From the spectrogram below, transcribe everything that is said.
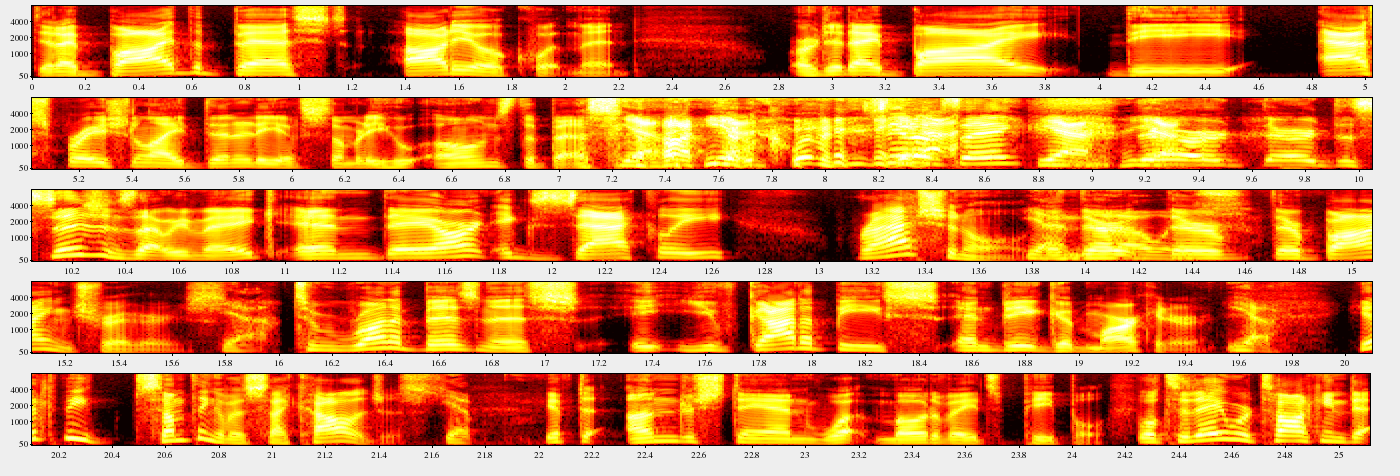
Did I buy the best audio equipment, or did I buy the aspirational identity of somebody who owns the best Yeah, audio yeah. equipment? You see what I'm saying? yeah, There yeah. are there are decisions that we make, and they aren't exactly rational Yeah, and they're always. they're they're buying triggers Yeah. to run a business you've got to be and be a good marketer Yeah. you have to be something of a psychologist. Yep. You have to understand what motivates people. Well, today we're talking to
